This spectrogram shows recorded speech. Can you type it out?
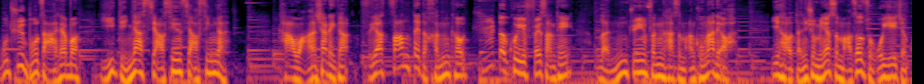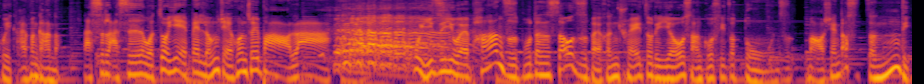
无处不在，晓得不？一定要小心小心啊！开玩笑的讲，只要站对了风口，猪都可以飞上天。龙卷风还是蛮可爱的啊！以后同学们要是没做作业，就可以开放讲了。老师，老师，我作业被龙卷风吹跑啦！我一直以为胖子不等瘦子被风吹走的忧伤，这是一个段子，没想到是真的。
